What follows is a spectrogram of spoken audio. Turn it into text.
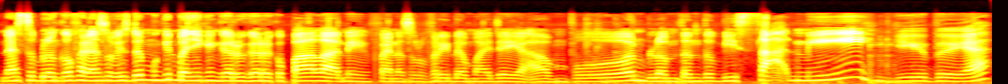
Nah sebelum ke financial wisdom mungkin banyak yang garu-garu kepala nih. Financial freedom aja ya ampun. Belum tentu bisa nih gitu ya.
